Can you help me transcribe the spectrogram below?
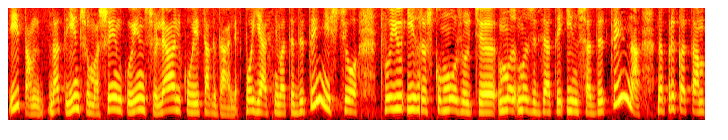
і там дати іншу машинку, іншу ляльку і так далі. Пояснювати дитині, що твою іграшку можуть е, може взяти інша дитина, наприклад, там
